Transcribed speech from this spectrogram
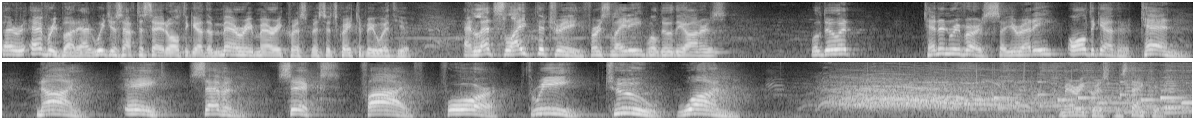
Everybody, we just have to say it all together. Merry, Merry Christmas. It's great to be with you. And let's light the tree. First Lady we'll do the honors. We'll do it 10 in reverse. Are you ready? All together. 10, 9, 8, 7, 6, 5, 4, 3, 2, 1. Merry Christmas. Thank you.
